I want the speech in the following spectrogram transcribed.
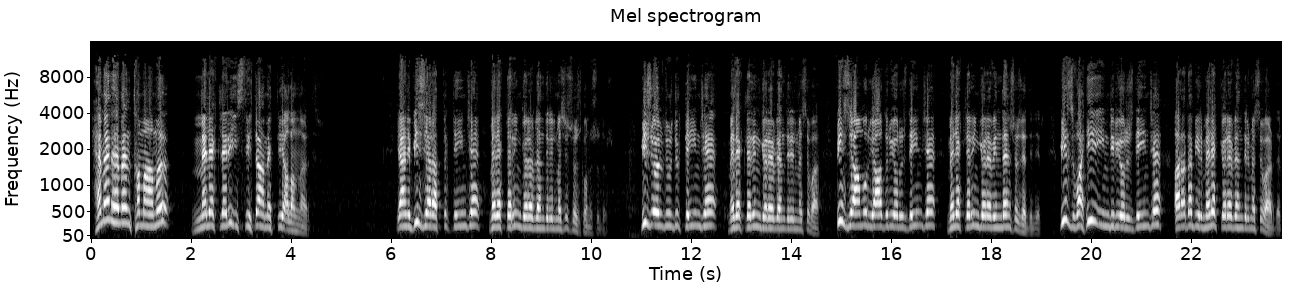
hemen hemen tamamı melekleri istihdam ettiği alanlardır. Yani biz yarattık deyince meleklerin görevlendirilmesi söz konusudur. Biz öldürdük deyince meleklerin görevlendirilmesi var. Biz yağmur yağdırıyoruz deyince meleklerin görevinden söz edilir. Biz vahiy indiriyoruz deyince arada bir melek görevlendirmesi vardır.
